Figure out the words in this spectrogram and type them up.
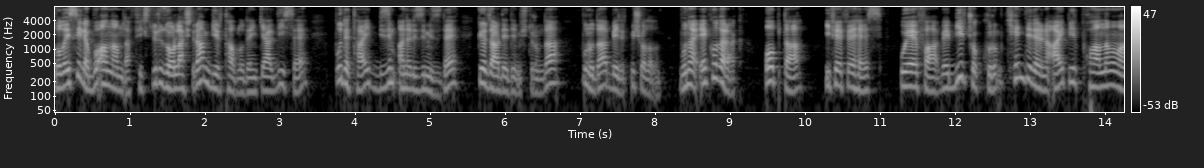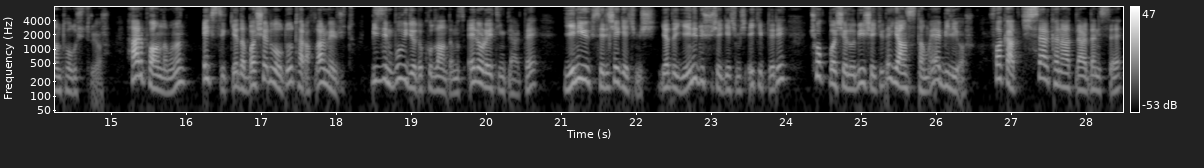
Dolayısıyla bu anlamda fikstürü zorlaştıran bir tablo denk geldiyse bu detay bizim analizimizde göz ardı edilmiş durumda. Bunu da belirtmiş olalım. Buna ek olarak Opta, IFFHS, UEFA ve birçok kurum kendilerine ait bir puanlama mantığı oluşturuyor. Her puanlamanın eksik ya da başarılı olduğu taraflar mevcut. Bizim bu videoda kullandığımız Elo ratinglerde yeni yükselişe geçmiş ya da yeni düşüşe geçmiş ekipleri çok başarılı bir şekilde yansıtamayabiliyor. Fakat kişisel kanaatlerden ise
